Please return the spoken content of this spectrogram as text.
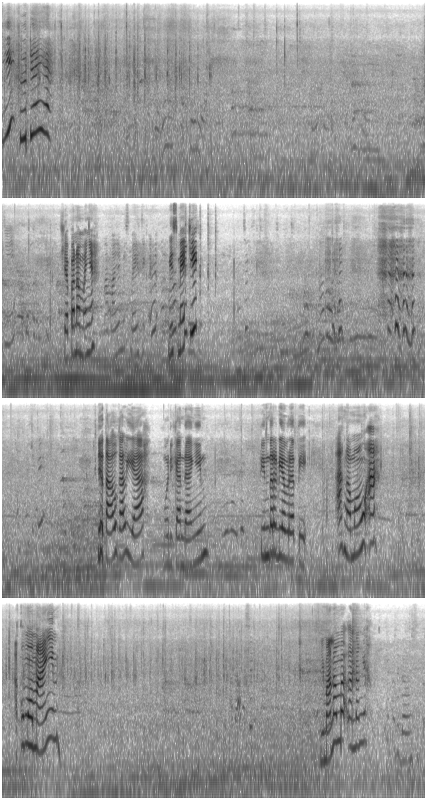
Ih, kuda ya. Siapa namanya? Namanya Miss Magic. Eh, Miss Magic. Dia tahu kali ya, mau dikandangin. Pinter dia berarti. Ah, nggak mau ah. Aku mau main. Gimana Mbak kandangnya? itu di dalam situ.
